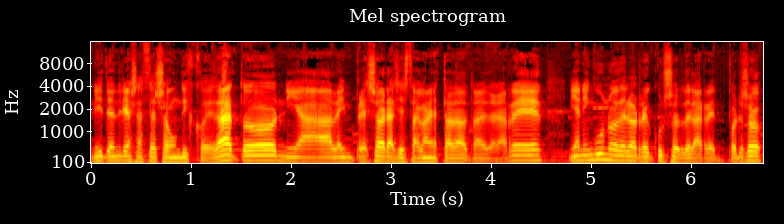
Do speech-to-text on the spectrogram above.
ni tendrías acceso a un disco de datos, ni a la impresora si está conectada a través de la red, ni a ninguno de los recursos de la red. Por eso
